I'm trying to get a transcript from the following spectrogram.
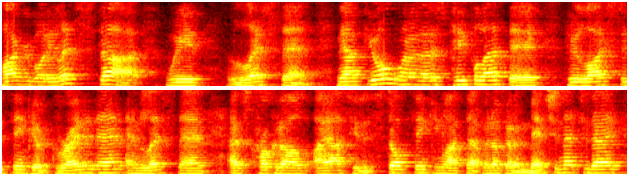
Hi everybody, let's start with less than. Now if you're one of those people out there who likes to think of greater than and less than as crocodiles, I ask you to stop thinking like that. We're not going to mention that today.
